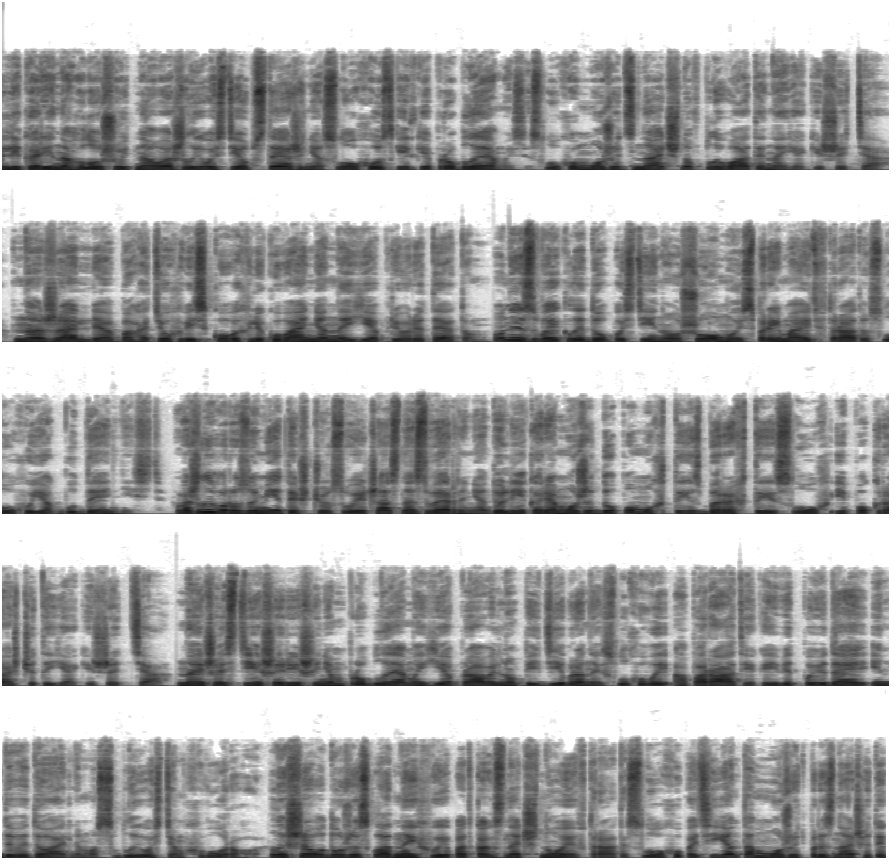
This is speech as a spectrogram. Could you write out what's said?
Лікарі наголошують на важливості обстеження слуху, оскільки проблеми зі слухом можуть значно впливати на якість життя. На жаль, для багатьох військових лікування не є пріоритетом. Вони звикли до постійного шуму і сприймають втрату слуху як буденність. Важливо розуміти, що своєчасне звернення до лікаря може допомогти зберегти слух і покращити якість життя. Найчастіше рішенням проблеми є правильно підібраний слуховий апарат, який відповідає індивідуальним особливостям хворого. Лише у дуже складних випадках значної втрати слуху пацієнтам можуть призначити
